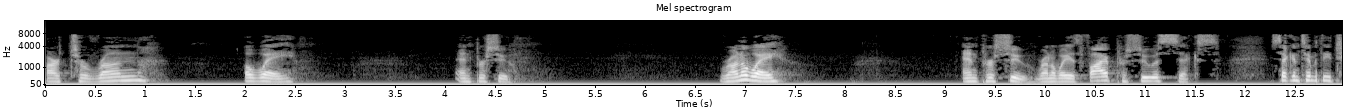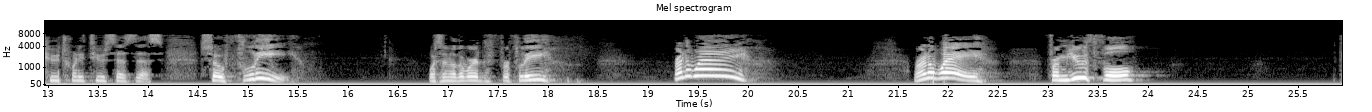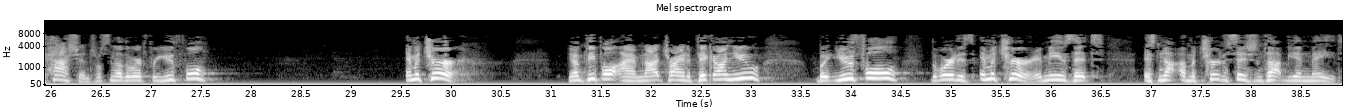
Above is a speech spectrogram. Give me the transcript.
are to run away and pursue. Run away and pursue. Runaway is five, pursue is six. 2 Timothy 2.22 says this. So flee. What's another word for flee? Run away! Run away from youthful passions. What's another word for youthful? Immature. Young people, I am not trying to pick on you, but youthful, the word is immature. It means that it's not, a mature decision is not being made.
